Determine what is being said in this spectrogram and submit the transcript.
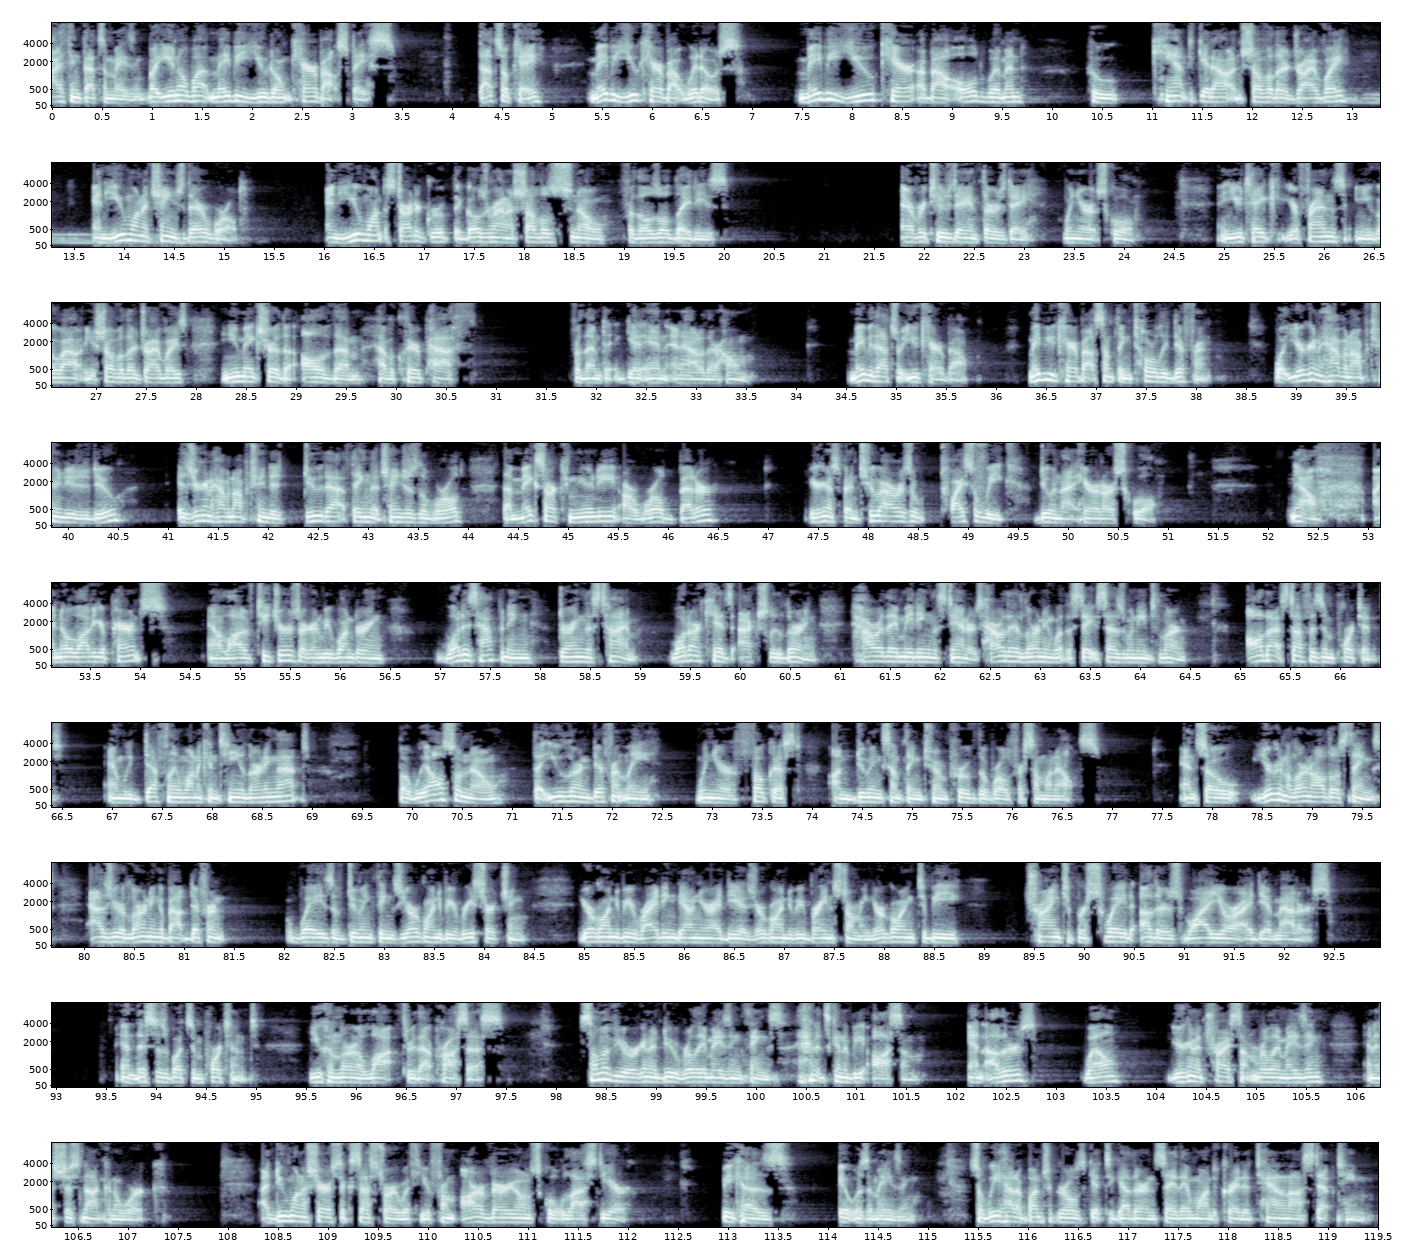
I think that's amazing. But you know what? Maybe you don't care about space. That's okay. Maybe you care about widows maybe you care about old women who can't get out and shovel their driveway and you want to change their world and you want to start a group that goes around and shovels snow for those old ladies every Tuesday and Thursday when you're at school. And you take your friends and you go out and you shovel their driveways and you make sure that all of them have a clear path for them to get in and out of their home. Maybe that's what you care about. Maybe you care about something totally different. What you're going to have an opportunity to do is you're going to have an opportunity to do that thing that changes the world, that makes our community, our world better. You're going to spend two hours twice a week doing that here at our school. Now, I know a lot of your parents and a lot of teachers are going to be wondering what is happening during this time? What are kids actually learning? How are they meeting the standards? How are they learning what the state says we need to learn? All that stuff is important. And we definitely want to continue learning that. But we also know that you learn differently when you're focused on doing something to improve the world for someone else. And so you're going to learn all those things as you're learning about different ways of doing things. You're going to be researching. You're going to be writing down your ideas. You're going to be brainstorming. You're going to be trying to persuade others why your idea matters. And this is what's important. You can learn a lot through that process. Some of you are going to do really amazing things and it's going to be awesome. And others, well, you're going to try something really amazing and it's just not going to work. I do want to share a success story with you from our very own school last year because it was amazing. So we had a bunch of girls get together and say they wanted to create a Tanana step team.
